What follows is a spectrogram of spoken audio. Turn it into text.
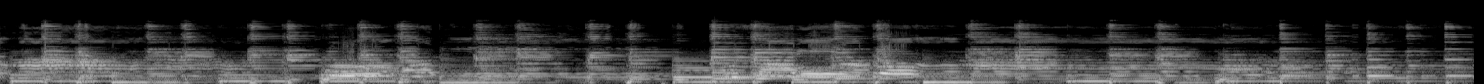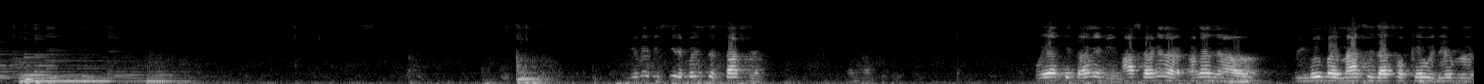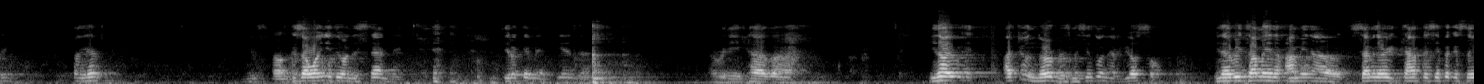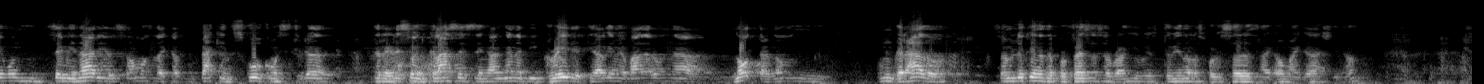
You may be seated, pueden sentarse. Voy a quitarme. I'm gonna, I'm gonna uh, remove my mask that's okay with everybody. ¿Está bien? Oh, because I want you to understand me. Quiero que me entiendan. I already have a. You know, I, I feel nervous, me siento nervioso. You know, every time I'm in, a seminary campus, siempre que estoy en un seminario, it's almost like I'm back in school, como si estuviera de regreso en clases, and I'm gonna be graded, que alguien me va a dar una nota, ¿no? Un, un grado. So I'm looking at the professors around here, estoy viendo a los profesores, like, oh my gosh, you know?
